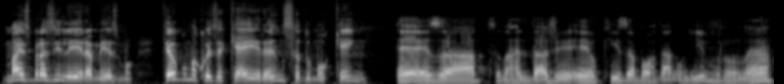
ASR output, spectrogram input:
mais brasileira mesmo. Tem alguma coisa que é a herança do Moquém? É, exato. Na realidade, eu quis abordar no livro, né?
